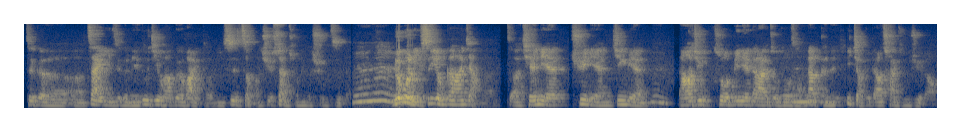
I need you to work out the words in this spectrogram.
这个呃在意这个年度计划规划里头，你是怎么去算出那个数字的？嗯嗯，如果你是用刚才讲的呃前年、去年、今年，嗯然后去说明年大概做多少，嗯那可能一脚就被他踹出去了哦，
